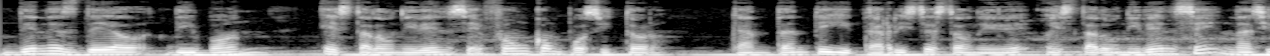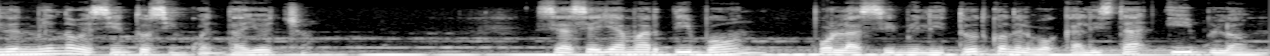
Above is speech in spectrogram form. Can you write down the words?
Dennis Dale D-Bone, estadounidense, fue un compositor, cantante y guitarrista estadounidense nacido en 1958 se hacía llamar D-Bone por la similitud con el vocalista E. Blom.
